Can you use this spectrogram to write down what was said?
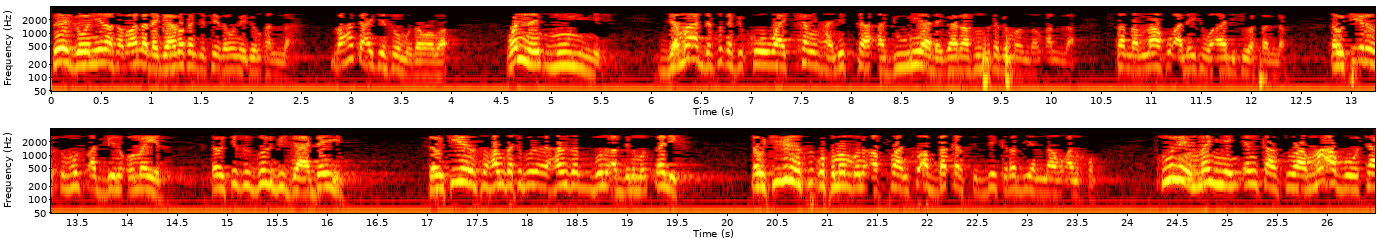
Sai ga wani yana saba Allah da gaya makance sai zama mai bin Allah. Ba haka ake so mu zama ba. Wannan muni ne. Jama'ar da suka fi kowa kyan halitta a duniya da gana su suka bi manzon Allah sallallahu alaihi wa alihi wa sallam. Dauki irin su Mus'ab bin Umair ɗauki su Zulbi Jadai ɗauki irin su Hamza bin Abdul Muttalib ɗauki irin su Uthman bin Affan su Abubakar Siddiq radiyallahu anhum. Su ne manyan yan kasuwa ma'abota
